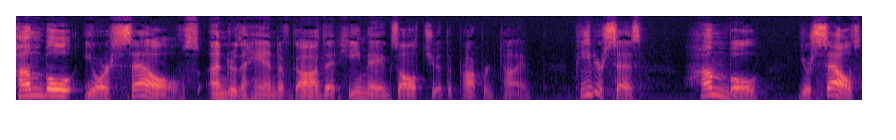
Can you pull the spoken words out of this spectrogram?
Humble yourselves under the hand of God that he may exalt you at the proper time. Peter says, Humble yourselves.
